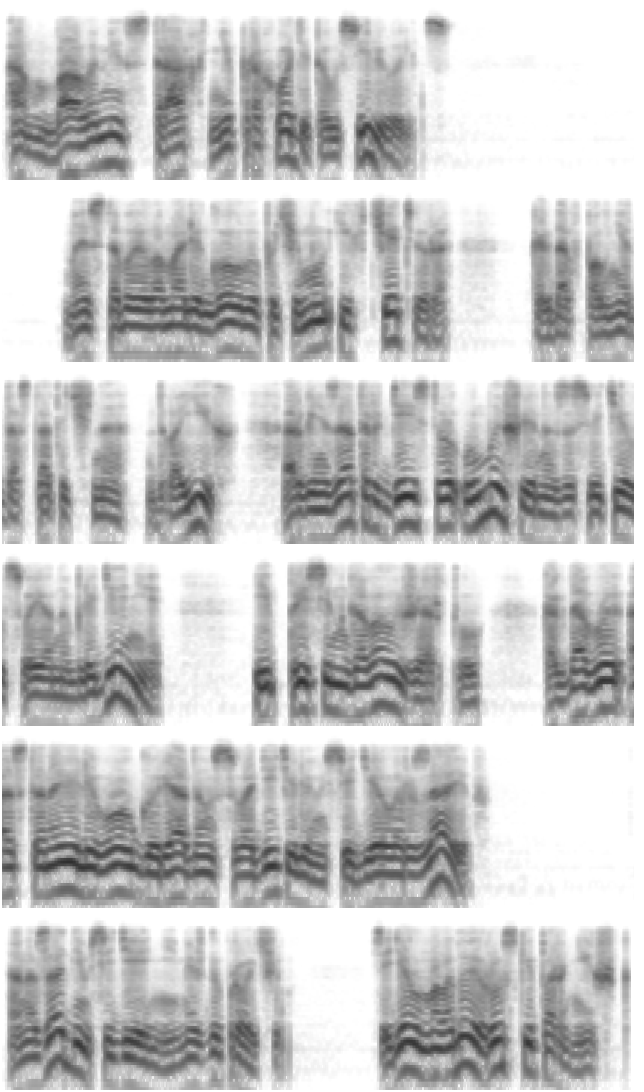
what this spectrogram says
амбалами, страх не проходит, а усиливается. Мы с тобой ломали головы, почему их четверо, когда вполне достаточно двоих. Организатор действа умышленно засветил свое наблюдение и прессинговал жертву. Когда вы остановили «Волгу» рядом с водителем, сидел Рзаев, а на заднем сиденье, между прочим, сидел молодой русский парнишка.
